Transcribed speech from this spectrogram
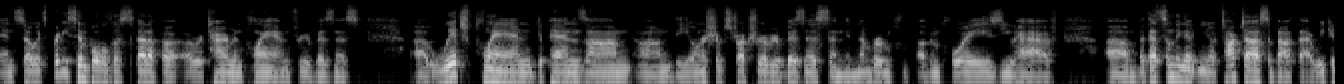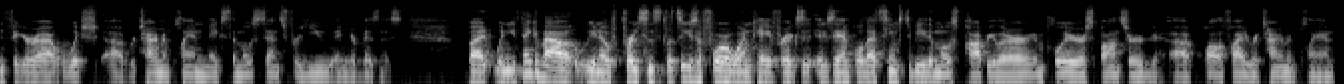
And so it's pretty simple to set up a, a retirement plan for your business. Uh, which plan depends on on the ownership structure of your business and the number of employees you have. Um, but that's something that you know talk to us about that. We can figure out which uh, retirement plan makes the most sense for you and your business. But when you think about, you know, for instance, let's use a 401k for ex- example. That seems to be the most popular employer-sponsored uh, qualified retirement plan.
